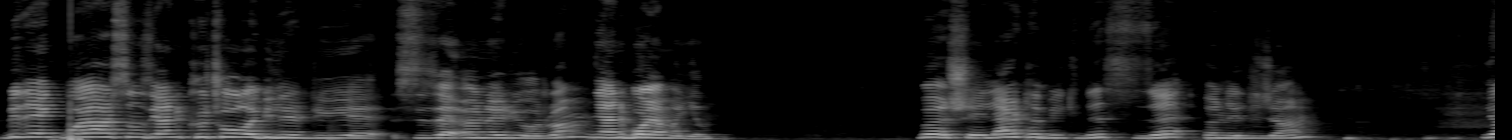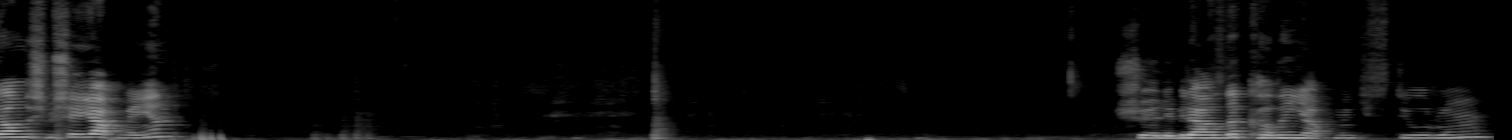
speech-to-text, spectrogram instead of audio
bir renk boyarsanız yani kötü olabilir diye size öneriyorum. Yani boyamayın. Böyle şeyler tabii ki de size önereceğim. Yanlış bir şey yapmayın. Şöyle biraz da kalın yapmak istiyorum.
